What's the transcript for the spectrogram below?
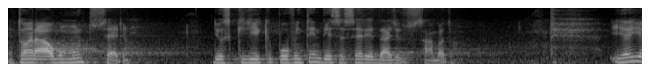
Então era algo muito sério. Deus queria que o povo entendesse a seriedade do sábado. E aí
